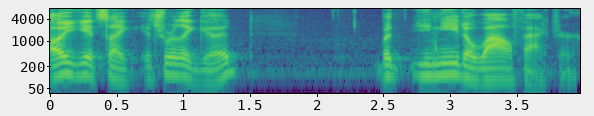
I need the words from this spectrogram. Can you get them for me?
All you get's like it's really good, but you need a wow factor,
